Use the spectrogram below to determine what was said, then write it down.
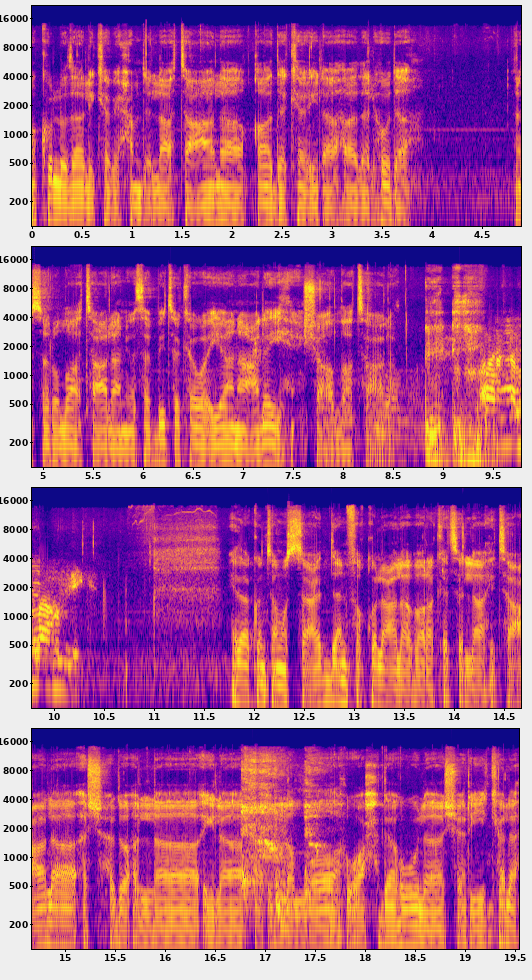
وكل ذلك بحمد الله تعالى قادك إلى هذا الهدى. نسأل الله تعالى أن يثبتك وإيانا عليه إن شاء الله تعالى. بارك الله فيك. إذا كنت مستعدا فقل على بركة الله تعالى أشهد أن لا إله إلا الله وحده لا شريك له.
